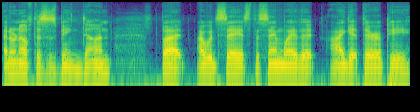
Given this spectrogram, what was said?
I don't know if this is being done, but I would say it's the same way that I get therapy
